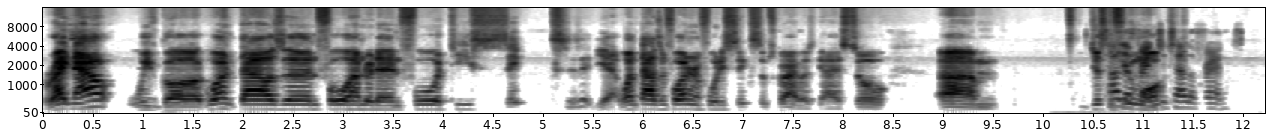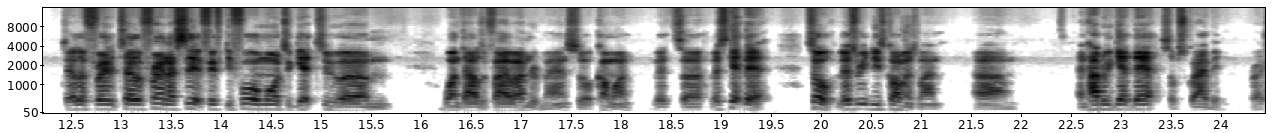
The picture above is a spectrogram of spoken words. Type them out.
Right now, we've got 1,446. Is it? Yeah, 1,446 subscribers, guys. So, um, just Tell a a few friend more. to tell a friend. Tell a friend, tell a friend. That's it. 54 more to get to um 1,500, man. So come on, let's uh let's get there. So let's read these comments, man. Um, and how do we get there? Subscribing, right?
